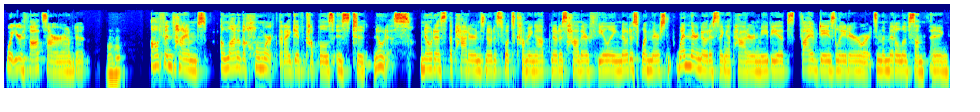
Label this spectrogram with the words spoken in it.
what your thoughts are around it. Mm-hmm. Oftentimes, a lot of the homework that I give couples is to notice, notice the patterns, notice what's coming up, notice how they're feeling, notice when they're, when they're noticing a pattern. Maybe it's five days later or it's in the middle of something.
